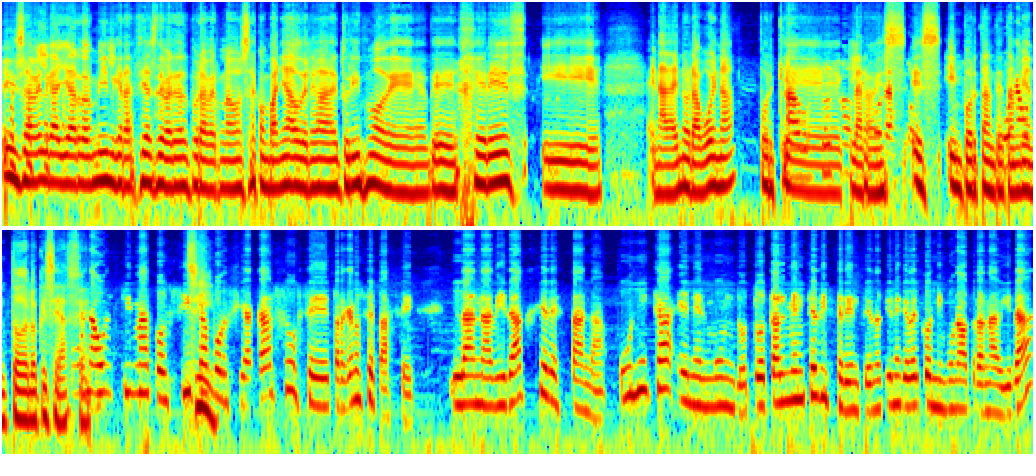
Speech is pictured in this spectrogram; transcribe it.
Isabel Gallardo, mil gracias de verdad por habernos acompañado, delegada de turismo de, de Jerez y eh, nada, enhorabuena, porque claro, es, es importante Una- también todo lo que se hace. Una última cosita Sí. por si acaso, se, para que no se pase. La Navidad jerezana, única en el mundo, totalmente diferente, no tiene que ver con ninguna otra Navidad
